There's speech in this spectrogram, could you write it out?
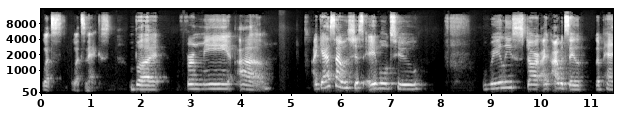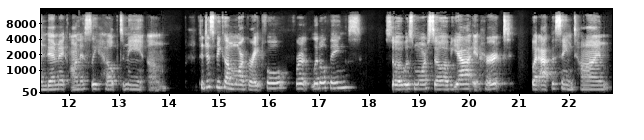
what's what's next? But for me um i guess i was just able to really start i, I would say the pandemic honestly helped me um, to just become more grateful for little things so it was more so of, yeah, it hurt, but at the same time,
